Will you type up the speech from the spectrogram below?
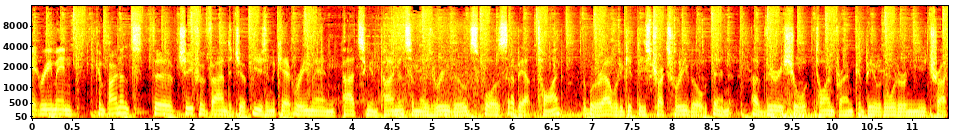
Cat Reman components. The chief advantage of using the Cat Reman parts and components in those rebuilds was about time. We were able to get these trucks rebuilt in a very short time frame compared with ordering a new truck.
